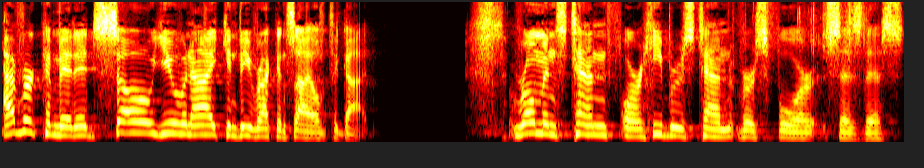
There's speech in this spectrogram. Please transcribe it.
ever committed, so you and I can be reconciled to God. Romans 10 or Hebrews 10, verse 4 says this.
